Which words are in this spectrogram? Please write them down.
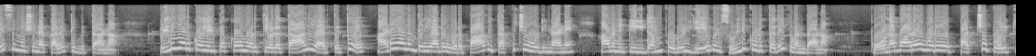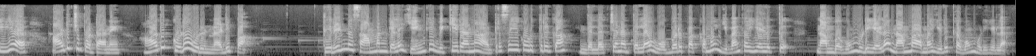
ஏசி மிஷினை கலட்டி வித்தானா பிள்ளையார் கோயில் பக்கம் ஒருத்தியோட தாலி அறுத்துட்டு அடையாளம் தெரியாத ஒரு பாவி தப்பிச்சு ஓடினானே. அவனுக்கு இடம் பொருள் ஏவல் சொல்லி கொடுத்ததை இவன் தானா. போன வாரம் ஒரு பச்சை பொறுக்கிய அடிச்சு போட்டானே. அது கூட ஒரு நடிப்பா. திருண்ண சாமான்களை எங்க விக்கிறான்னு அட்ரஸைய கொடுத்திருக்கான். இந்த லட்சணத்துல ஒவ்வொரு பக்கமும் இவன் கையெழுத்து. நம்பவும் முடியல நம்பாம இருக்கவும் முடியல.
